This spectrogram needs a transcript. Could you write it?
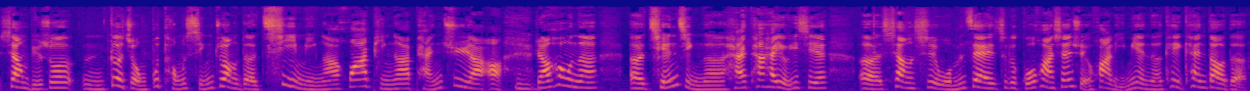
像比如说嗯各种不同形状的器皿啊、花瓶啊、盘具啊啊，嗯、然后呢。呃，前景呢，还它还有一些呃，像是我们在这个国画山水画里面呢，可以看到的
